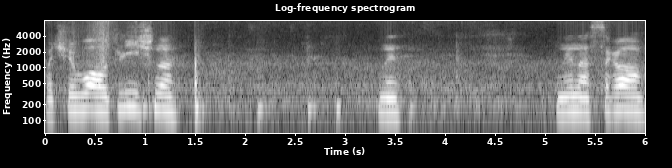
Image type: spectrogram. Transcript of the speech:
Почував отлично. Не, не насрав.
